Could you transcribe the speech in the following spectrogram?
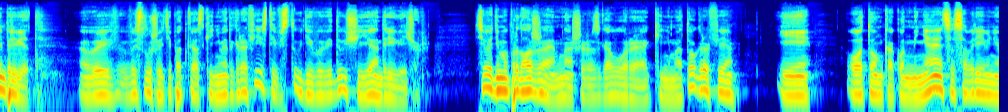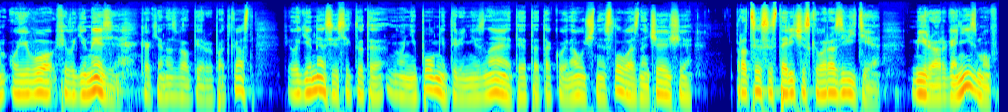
Всем привет! Вы, вы слушаете подкаст «Кинематографист» и в студии его ведущий я, Андрей Вечер. Сегодня мы продолжаем наши разговоры о кинематографе и о том, как он меняется со временем, о его филогенезе, как я назвал первый подкаст. Филогенез, если кто-то ну, не помнит или не знает, это такое научное слово, означающее процесс исторического развития мира организмов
